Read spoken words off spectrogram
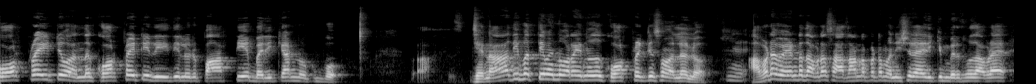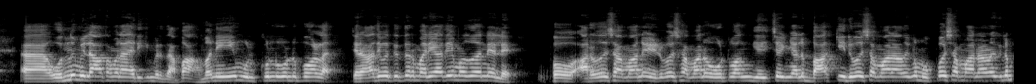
കോർപ്പറേറ്റ് വന്ന് കോർപ്പറേറ്റ് രീതിയിൽ ഒരു പാർട്ടിയെ ഭരിക്കാൻ നോക്കുമ്പോൾ ജനാധിപത്യം എന്ന് പറയുന്നത് കോർപ്പറേറ്റിസം അല്ലല്ലോ. അവിടെ വേണ്ടത് അവിടെ സാധാരണപ്പെട്ട മനുഷ്യരായിരിക്കും വരുന്നത് അവിടെ ഒന്നുമില്ലാത്തവനായിരിക്കും വരുന്നത്. അപ്പൊ അവനെയും ഉൾക്കൊണ്ടുകൊണ്ട് പോകാനുള്ള ജനാധിപത്യത്തിന് മര്യാദയും അത് തന്നെയല്ലേ? ഇപ്പോ അറുപത് ശതമാനം എഴുപത് ശതമാനം വോട്ട് വാങ്ങി ജയിച്ചു കഴിഞ്ഞാലും ബാക്കി ഇരുപത് ശതമാനം ആണെങ്കിലും മുപ്പത് ശതമാനം ആണെങ്കിലും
